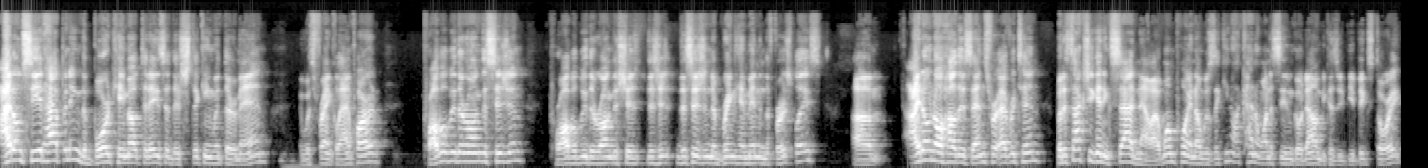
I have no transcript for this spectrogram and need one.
I don't see it happening. The board came out today and said they're sticking with their man, with Frank Lampard. Probably the wrong decision. Probably the wrong deci- deci- decision to bring him in in the first place. Um, I don't know how this ends for Everton, but it's actually getting sad now. At one point, I was like, you know, I kind of want to see him go down because it'd be a big story.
